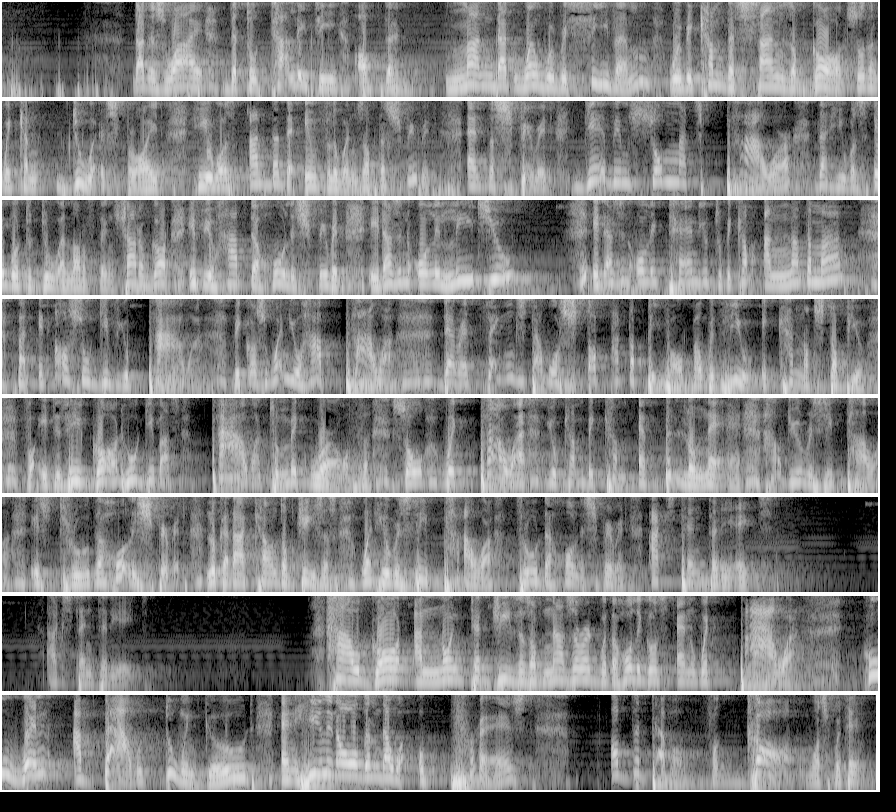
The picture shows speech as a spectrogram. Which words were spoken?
That is why the totality of the man that when we receive him, we become the sons of God so that we can do exploit. He was under the influence of the Spirit, and the Spirit gave him so much power that he was able to do a lot of things. Child of God, if you have the Holy Spirit, it doesn't only lead you it doesn't only turn you to become another man, but it also gives you power. Because when you have power, there are things that will stop other people, but with you, it cannot stop you. For it is He, God, who give us power to make wealth. So, with power, you can become a billionaire. How do you receive power? It's through the Holy Spirit. Look at the account of Jesus when he received power through the Holy Spirit. Acts 10 38. Acts 10 38 how God anointed Jesus of Nazareth with the Holy Ghost and with power, who went about doing good and healing all them that were oppressed of the devil, for God was with him.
